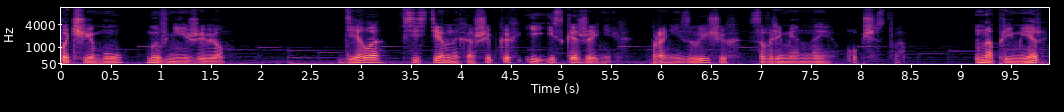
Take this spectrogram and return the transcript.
Почему мы в ней живем? Дело в системных ошибках и искажениях, пронизывающих современное общество. Например,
